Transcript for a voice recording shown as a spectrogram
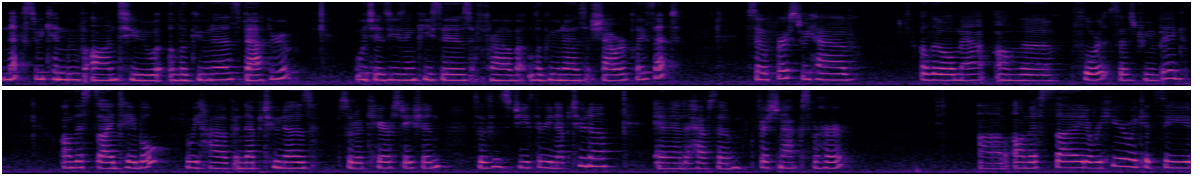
Next, we can move on to Lagoona's bathroom, which is using pieces from Lagoona's shower playset. So first we have a little mat on the floor that says Dream Big. On this side table, we have Neptuna's sort of care station. So this is G3 Neptuna, and I have some fish snacks for her. Um, on this side over here, we could see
